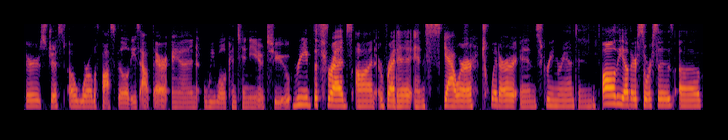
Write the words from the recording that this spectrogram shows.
There's just a world of possibilities out there, and we will continue to read the threads on Reddit and scour Twitter and Screen Rant and all the other sources of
